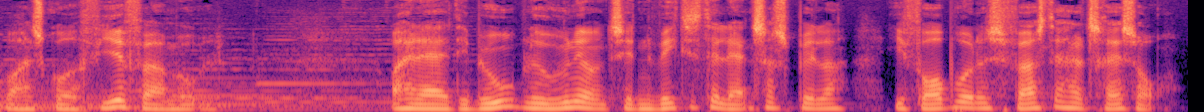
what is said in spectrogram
hvor han scorede 44 mål. Og han er i DBU blevet udnævnt til den vigtigste landsholdsspiller i forbundets første 50 år.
